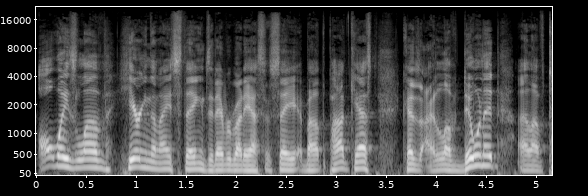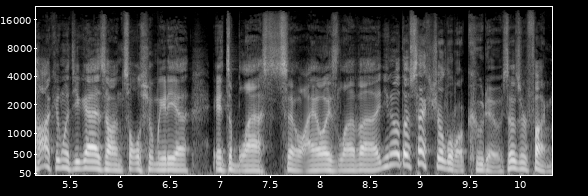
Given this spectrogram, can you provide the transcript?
Always love hearing the nice things that everybody has to say about the podcast because I love doing it. I love talking with you guys on social media. It's a blast. So I always love, uh, you know, those extra little kudos. Those are fun.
